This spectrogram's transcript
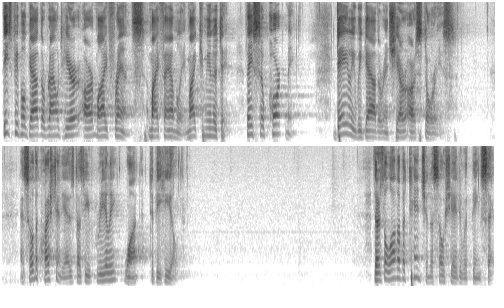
These people gathered around here are my friends, my family, my community. They support me. Daily we gather and share our stories. And so the question is does he really want to be healed? There's a lot of attention associated with being sick.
